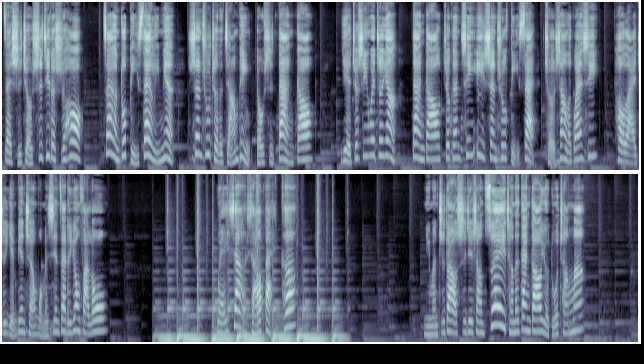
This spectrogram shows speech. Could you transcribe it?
在十九世纪的时候，在很多比赛里面，胜出者的奖品都是蛋糕。也就是因为这样，蛋糕就跟轻易胜出比赛扯上了关系，后来就演变成我们现在的用法喽。微笑小百科。你们知道世界上最长的蛋糕有多长吗？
